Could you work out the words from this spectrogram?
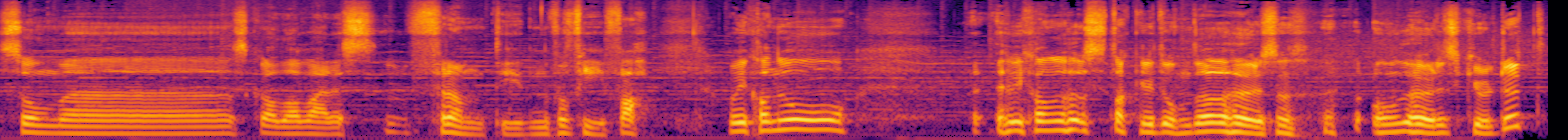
som eh, skal da være framtiden for Fifa. Og vi kan jo vi kan jo snakke litt om det høres, om det høres kult ut.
